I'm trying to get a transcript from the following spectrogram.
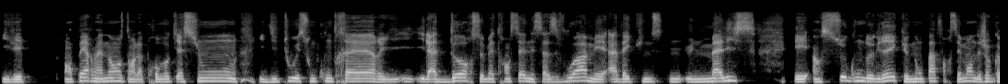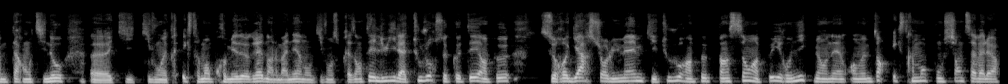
il est en permanence dans la provocation, il dit tout et son contraire, il, adore se mettre en scène et ça se voit, mais avec une, une, malice et un second degré que n'ont pas forcément des gens comme Tarantino euh, qui, qui, vont être extrêmement premier degré dans la manière dont ils vont se présenter. Lui, il a toujours ce côté un peu, ce regard sur lui-même qui est toujours un peu pinçant, un peu ironique, mais on est en même temps extrêmement conscient de sa valeur.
